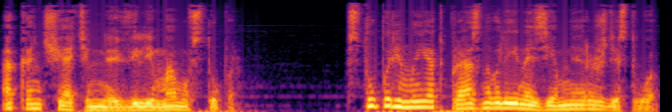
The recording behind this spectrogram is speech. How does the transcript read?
окончательно ввели маму в ступор. В ступоре мы отпраздновали иноземное Рождество.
